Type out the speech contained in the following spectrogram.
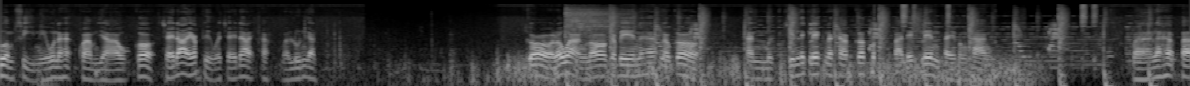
รวมๆ4นิ้วนะฮะ ความยาวก็ใช้ได้ครับถือว่าใช้ได้ อะ มาลุ้นกัน ก็ระหว่างรอกระเบนนะฮะ เราก็หั่นหมึกชิ้นเล็ก ๆ นะครับ ก็ตกปลาเล็กเล่นไปพางๆมาแล้วฮะปลา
